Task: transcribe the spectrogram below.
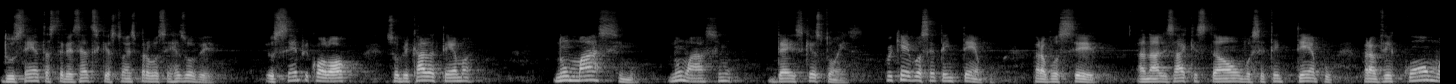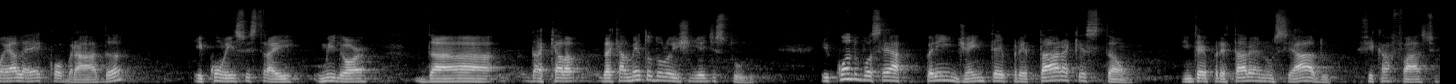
200, 300 questões para você resolver. Eu sempre coloco sobre cada tema, no máximo, no máximo, 10 questões. Porque aí você tem tempo para você analisar a questão, você tem tempo para ver como ela é cobrada e com isso extrair o melhor da, daquela, daquela metodologia de estudo. E quando você aprende a interpretar a questão, interpretar o enunciado, fica fácil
